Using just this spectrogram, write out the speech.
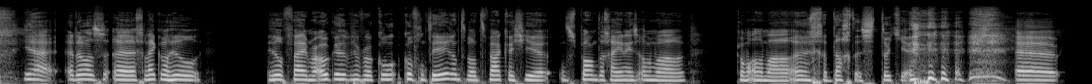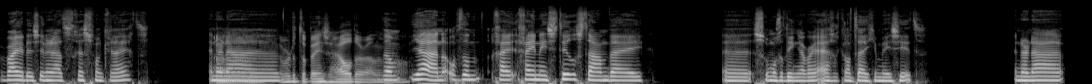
ja, en dat was uh, gelijk wel heel, heel fijn, maar ook heel veel confronterend. Want vaak als je je ontspant, dan ga je ineens allemaal, komen allemaal uh, gedachten tot je. uh, waar je dus inderdaad stress van krijgt. En daarna... Oh, dan wordt het opeens helder allemaal. Dan, ja, of dan ga je, ga je ineens stilstaan bij sommige dingen waar je eigenlijk al een tijdje mee zit. En daarna hebben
